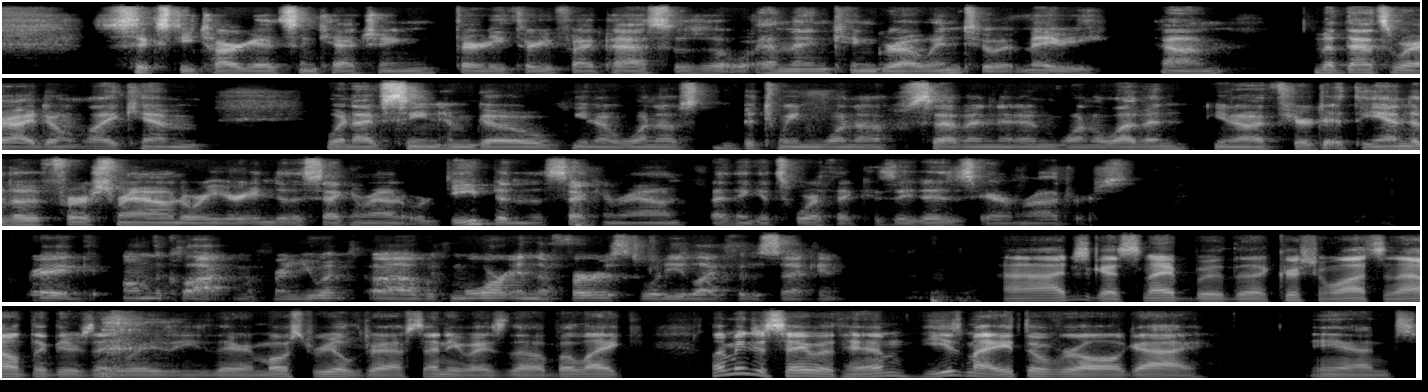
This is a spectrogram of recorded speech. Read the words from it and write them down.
60 targets and catching 30, 35 passes and then can grow into it, maybe. Um, but that's where I don't like him when I've seen him go, you know, one of between 107 and 111. You know, if you're at the end of the first round or you're into the second round or deep in the second round, I think it's worth it because it is Aaron Rodgers. Craig, on the clock, my friend. You went uh, with Moore in the first. What do you like for the second? Uh, I just got sniped with uh, Christian Watson. I don't think there's any way he's there in most real drafts, anyways, though. But like, let me just say with him, he's my eighth overall guy, and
